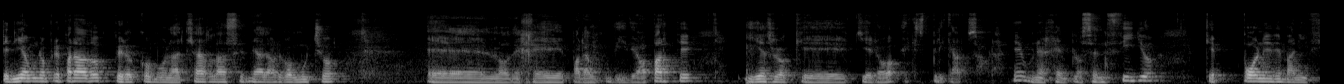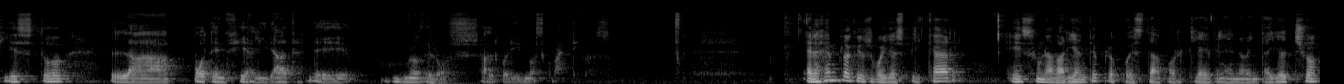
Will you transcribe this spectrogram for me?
Tenía uno preparado, pero como la charla se me alargó mucho, eh, lo dejé para un vídeo aparte y es lo que quiero explicaros ahora. ¿eh? Un ejemplo sencillo que pone de manifiesto la potencialidad de uno de los algoritmos cuánticos. El ejemplo que os voy a explicar es una variante propuesta por Klev en el 98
